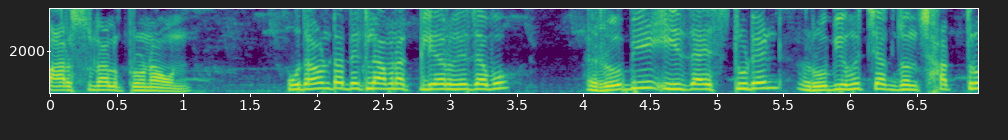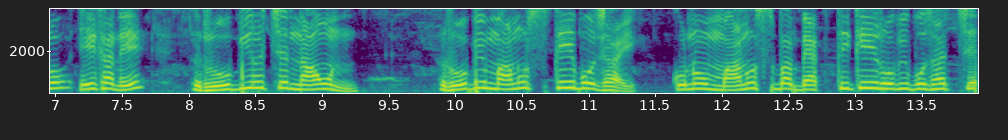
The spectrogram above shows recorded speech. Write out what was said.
পার্সোনাল প্রোনাউন। উদাহরণটা দেখলে আমরা ক্লিয়ার হয়ে যাব। Rabi is a student Rabi হচ্ছে একজন ছাত্র। এখানে রবি হচ্ছে নাউন রবি মানুষকেই বোঝায়, কোনো মানুষ বা ব্যক্তিকেই রবি বোঝাচ্ছে।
